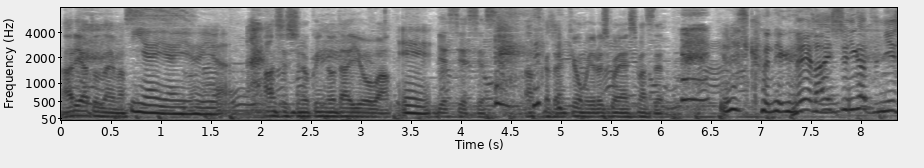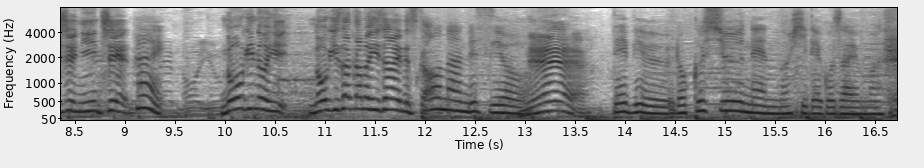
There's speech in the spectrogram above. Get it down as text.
ありがとうございます。いやいやいやいや。アンシュシの国の大王は。ええ。Yes yes yes アスカちゃん今日もよろしくお願いします。ね よろしくお願いします。来週2月22日。はい。乃木の日乃木坂の日じゃないですか。そうなんですよ、ねデビュー6周年の日でございます。えへ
